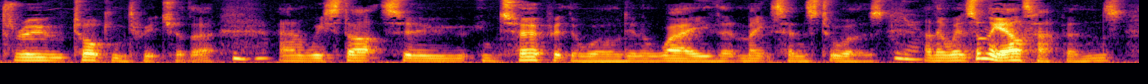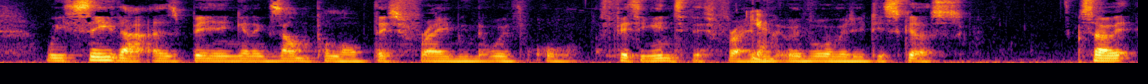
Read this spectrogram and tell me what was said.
through talking to each other, Mm-hmm. and we start to interpret the world in a way that makes sense to us. Yeah. And then when something else happens, we see that as being an example of this framing that we've or fitting into this framing Yeah. that we've already discussed. So, it,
